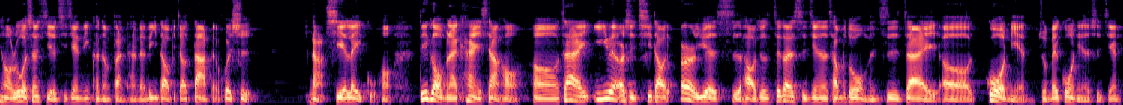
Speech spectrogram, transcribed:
哈，如果升息的期间，你可能反弹的力道比较大的会是哪些类股哈？第一个，我们来看一下哈，呃，在一月二十七到二月四号，就是这段时间呢，差不多我们是在呃过年准备过年的时间，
